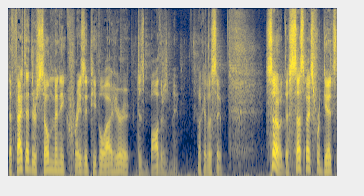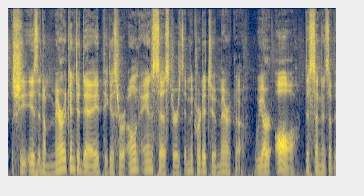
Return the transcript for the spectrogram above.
the fact that there's so many crazy people out here it just bothers me. Okay, let's see. So, the suspect forgets she is an American today because her own ancestors immigrated to America. We are all descendants of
